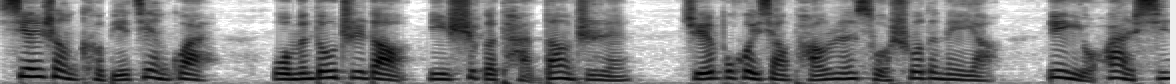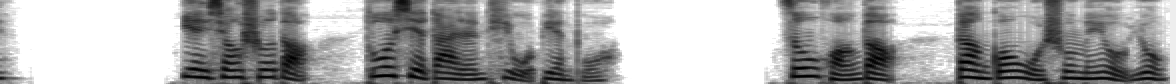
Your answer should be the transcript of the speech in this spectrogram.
先生可别见怪，我们都知道你是个坦荡之人，绝不会像旁人所说的那样另有二心。”燕萧说道：“多谢大人替我辩驳。”曾皇道：“但光我说没有用，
